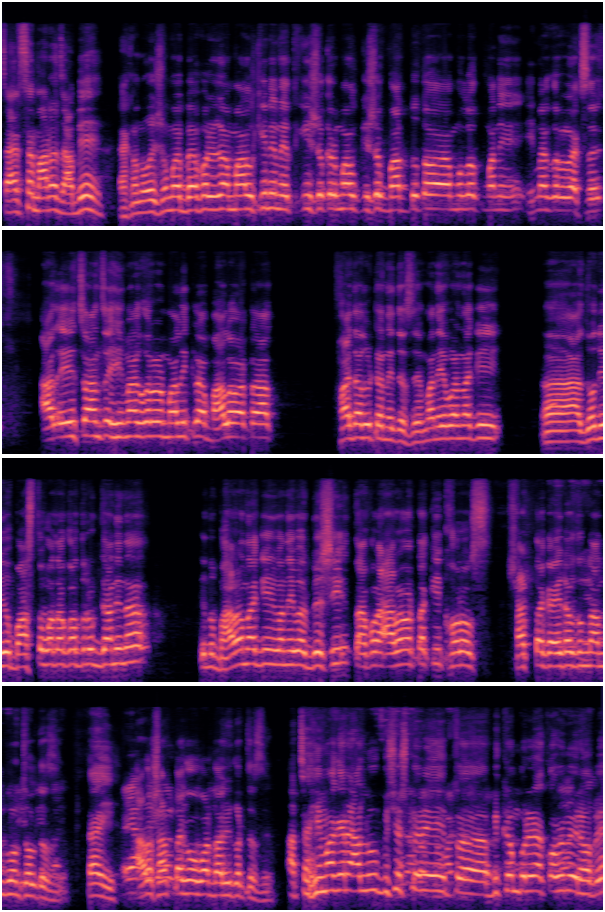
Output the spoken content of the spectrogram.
চারশো মারা যাবে। এখন ওই সময় ব্যাপারীরা মাল কিনে নেয় কৃষকের মাল কৃষক বাধ্যতামূলক মানে হিমাগরে রাখছে। আর এই চান্সে হিমাগরের মালিকরা ভালো একটা ফায়দা লুটা নিতেছে। মানে এবার নাকি যদিও বাস্তবতা কতটুকু জানি না কিন্তু ভাড়া নাকি মানে এবার বেশি তারপরে আরও একটা কি খরচ ষাট টাকা এটার জন্য আন্দোলন চলতেছে। তাই? আরও ষাট টাকা ওভার দাবি করতেছে। আচ্ছা হিমাগারে আলু বিশেষ করে আহ, বিক্রমপুরে কবে বের হবে?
